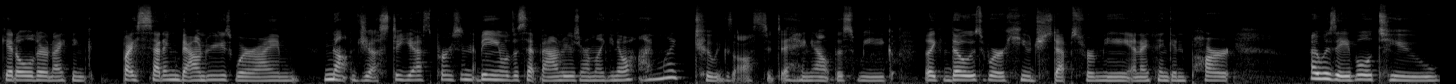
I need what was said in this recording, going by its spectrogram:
get older, and I think by setting boundaries where I'm not just a yes person, being able to set boundaries where I'm like, you know, I'm like too exhausted to hang out this week. Like, those were huge steps for me. And I think in part, I was able to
